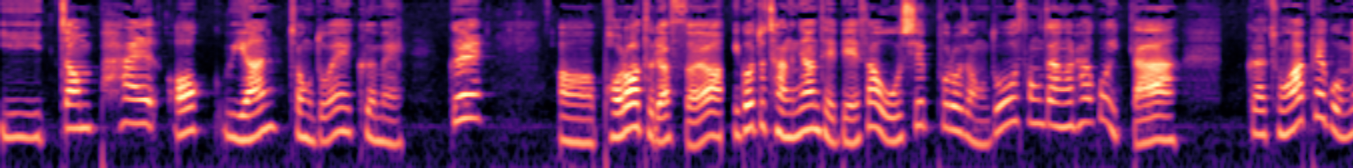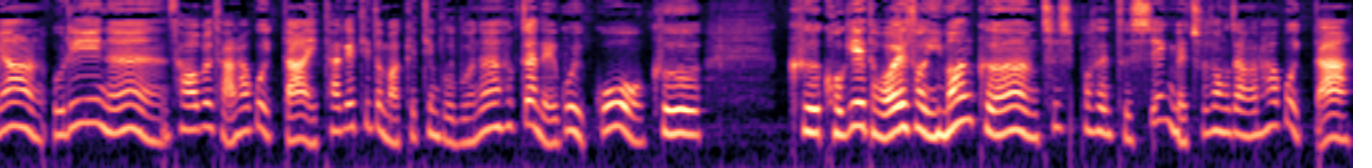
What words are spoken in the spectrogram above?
2.8억 위안 정도의 금액을 어, 벌어들였어요. 이것도 작년 대비해서 50% 정도 성장을 하고 있다. 그러니까 종합해 보면 우리는 사업을 잘 하고 있다. 이 targeted marketing 부분은 흑자 내고 있고 그그 거기에 더해서 이만큼 70%씩 매출 성장을 하고 있다.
